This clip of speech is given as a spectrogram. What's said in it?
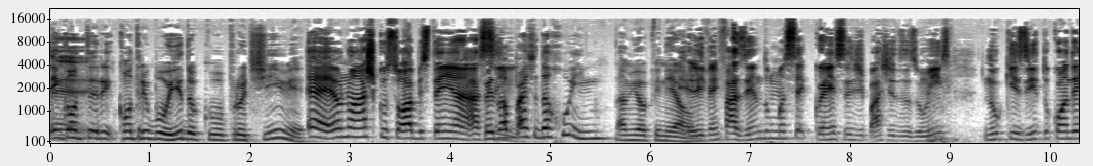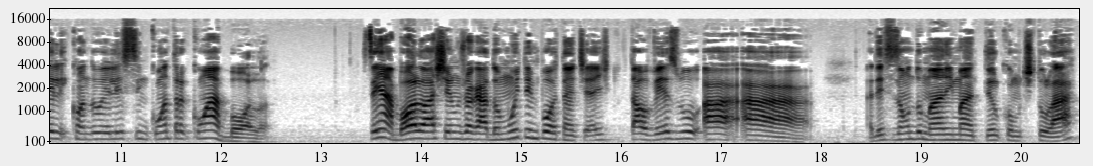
tem É. contri- contribuído co, pro time. É, eu não acho que o Sobes tenha, assim... Fez uma partida ruim, na minha opinião. Ele vem fazendo uma sequência de partidas ruins no quesito quando ele, quando ele se encontra com a bola. Sem a bola, eu achei um jogador muito importante. Talvez a, a, a decisão do Mano em mantê-lo como titular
